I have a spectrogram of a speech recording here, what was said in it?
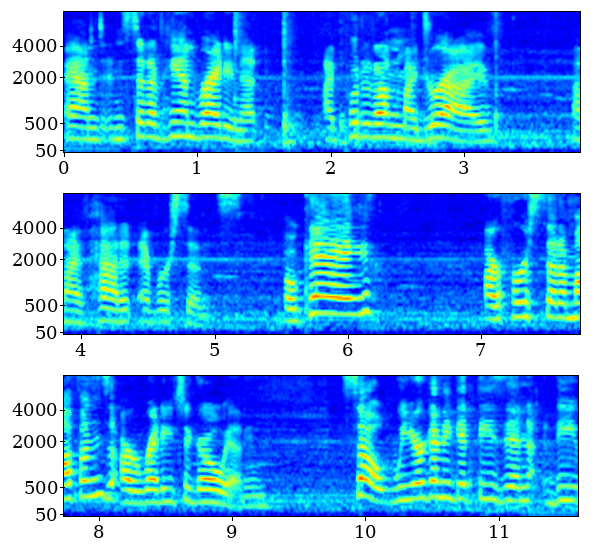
And instead of handwriting it, I put it on my drive and I've had it ever since. Okay, our first set of muffins are ready to go in. So we are gonna get these in the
